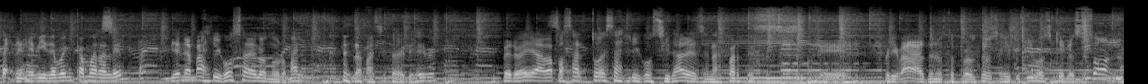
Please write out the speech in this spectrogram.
Pero ese video en cámara lenta. viene más ligosa de lo normal, la masita de Behavior. Pero ella va a pasar todas esas ligosidades en las partes eh, privadas de nuestros productores ejecutivos, quienes son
